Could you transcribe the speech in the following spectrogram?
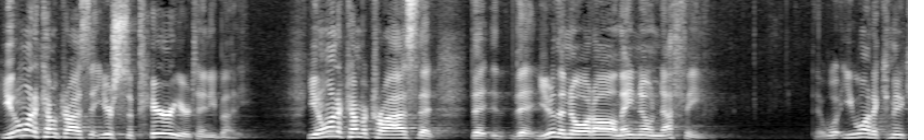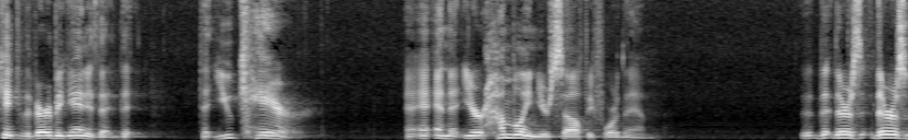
you don't want to come across that you're superior to anybody. You don't want to come across that, that, that you're the know it all and they know nothing. That what you want to communicate to the very beginning is that, that, that you care and, and that you're humbling yourself before them. There's, there's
